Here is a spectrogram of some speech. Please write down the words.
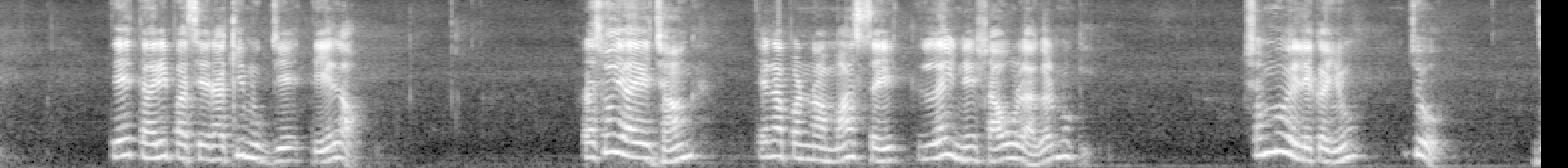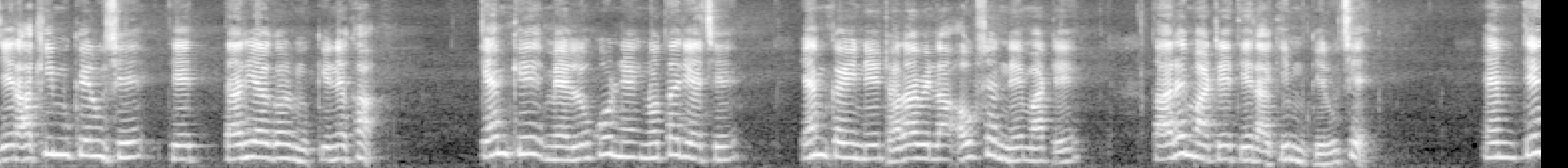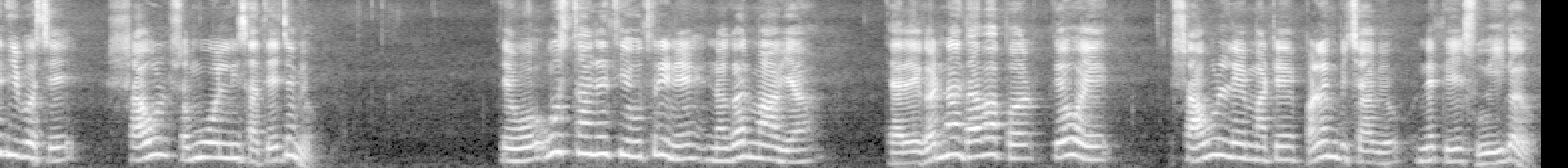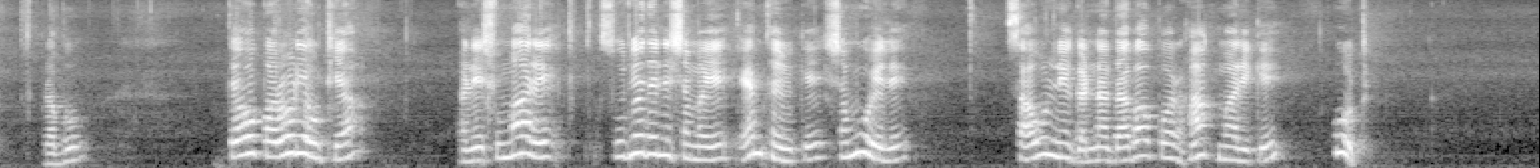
તે તારી પાસે રાખી મૂકજે તે લાવ. રસોઈયાએ જાંગ તેના પરના માંસ સહિત લઈને શાઉલ આગળ મૂકી. શમુએલે કહ્યું, જો, જે રાખી મૂકેલું છે તે તારી આગળ મૂકીને ખા. કેમ કે મેં લોકોને નોતર્યા છે, એમ કહીને ઠરાવેલા અવસરને માટે, તારે માટે તે રાખી મૂકેલું છે. એમ તે દિવસે શાઉલ સમુએલની સાથે જમ્યો. તેઓ ઉચ્ચ સ્થાનેથી ઉતરીને નગરમાં આવ્યા. ત્યારે ગઢના ધાબા પર તેઓએ શાઉલને માટે પલંગ બિછાવ્યો અને તે સૂઈ ગયો. પ્રભુ, તેઓ પરોળીએ ઉઠ્યા અને સુમારે સૂર્યોદયના સમયે એમ થયું કે સમુએલે સાઉલને ગઢના ધાબા પર હાંક મારી કે, ઉઠ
